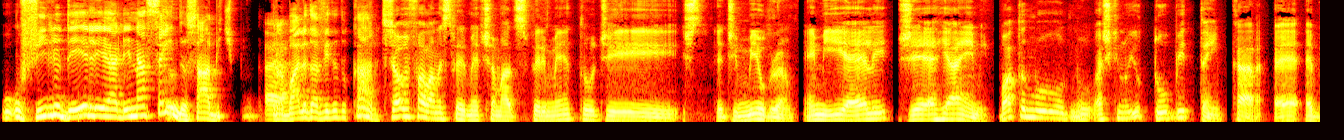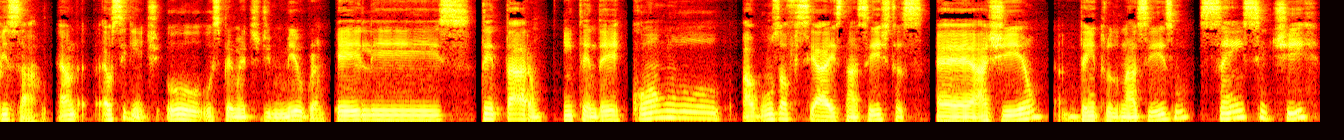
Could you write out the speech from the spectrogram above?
o filho dele ali nascendo, sabe? Tipo, é. trabalho da vida do cara. Você já ouviu falar no experimento chamado experimento de, de Milgram? M-I-L-G-R-A-M. Bota no, no, Acho que no YouTube tem. Cara, é, é bizarro. É, é o seguinte: o, o experimento de Milgram, eles tentaram entender como alguns oficiais nazistas é, agiam dentro do nazismo sem sentir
